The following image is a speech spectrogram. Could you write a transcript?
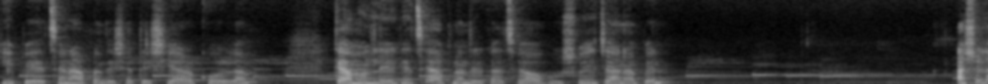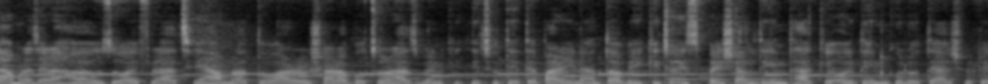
কি পেয়েছেন আপনাদের সাথে শেয়ার করলাম। কেমন লেগেছে আপনাদের কাছে অবশ্যই জানাবেন। আসলে আমরা যারা হাউস ওয়াইফরা আছি, আমরা তো আর সারা বছর হাজব্যান্ডকে কিছু দিতে পারি না, তবে কিছু স্পেশাল দিন থাকে। ওই দিনগুলোতে আসলে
